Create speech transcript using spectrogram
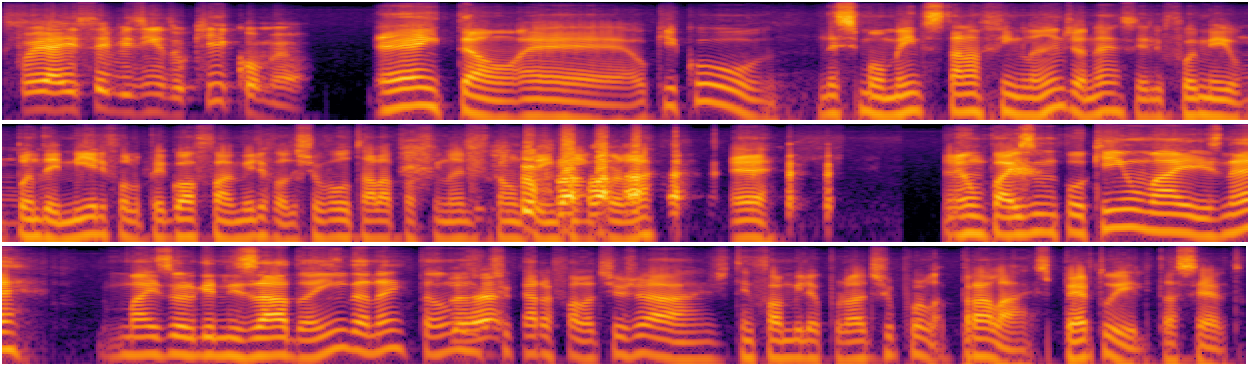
Foi aí ser vizinho do Kiko, meu? É, então, é, o Kiko, nesse momento, está na Finlândia, né? Ele foi meio hum. pandemia, ele falou, pegou a família, falou, deixa eu voltar lá para a Finlândia ficar um tempinho por lá. É. É um país um pouquinho mais, né? Mais organizado ainda, né? Então é. o cara fala, tio já, já tem família por lá, deixa eu pra lá. Esperto ele, tá certo.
